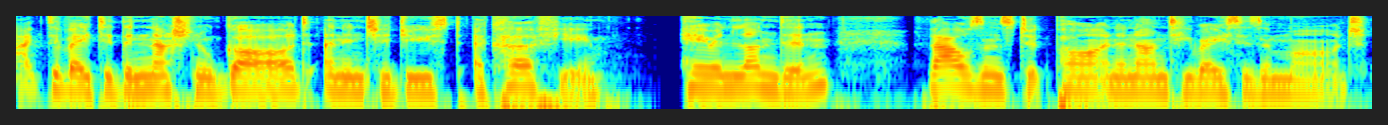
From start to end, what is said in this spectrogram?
activated the National Guard, and introduced a curfew. Here in London, thousands took part in an anti racism march.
